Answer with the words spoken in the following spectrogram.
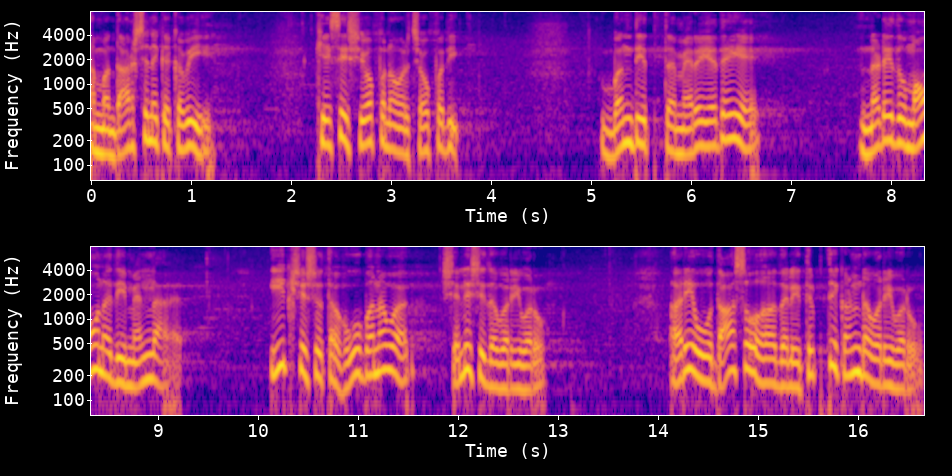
ನಮ್ಮ ದಾರ್ಶನಿಕ ಕವಿ ಕೆ ಸಿ ಶಿವಪ್ಪನವರ ಚೌಪದಿ, ಬಂದಿತ್ತ ಮೆರೆಯದೆಯೇ ನಡೆದು ಮೌನದಿ ಮೆಲ್ಲ ಈಕ್ಷಿಸುತ್ತ ಹೂಬನವ ಚಲಿಸಿದವರಿವರು ಅರಿವು ದಾಸೋಹದಲ್ಲಿ ತೃಪ್ತಿ ಕಂಡವರಿವರು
